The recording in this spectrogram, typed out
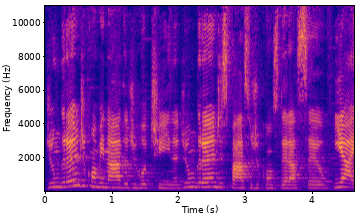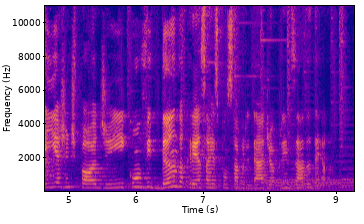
de um grande combinado de rotina, de um grande espaço de consideração. E aí a gente pode ir convidando a criança à responsabilidade e ao aprendizado dela.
